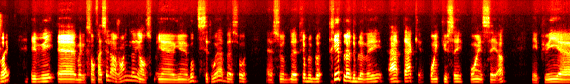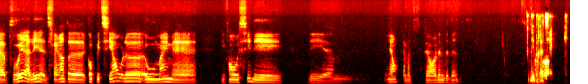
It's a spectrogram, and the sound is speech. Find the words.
oui. Et puis, euh, ben, ils sont faciles à rejoindre. il, y a, un beau petit site web sur, euh, sur. Et puis, euh, vous pouvez aller à différentes compétitions, là, ou même, ils font aussi des. des non, comment Des pratiques,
